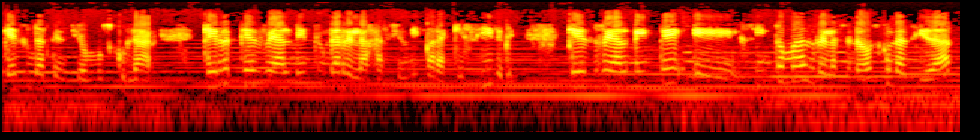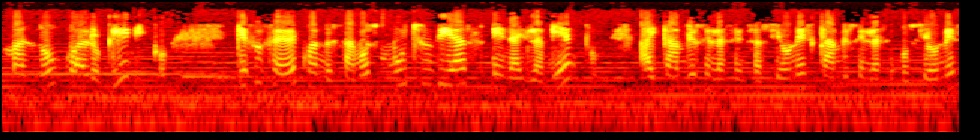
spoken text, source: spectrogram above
qué es una tensión muscular, qué, es realmente una relajación y para qué sirve, qué es realmente eh, síntomas relacionados con la ansiedad, más no un cuadro clínico. ¿Qué sucede cuando estamos muchos días en aislamiento? Hay cambios en las sensaciones, cambios en las emociones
